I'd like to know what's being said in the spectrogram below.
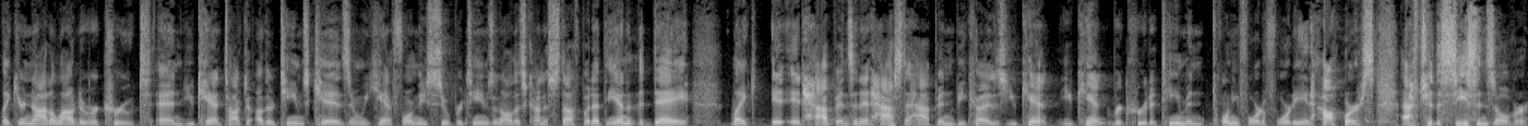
Like you're not allowed to recruit, and you can't talk to other teams' kids, and we can't form these super teams and all this kind of stuff. But at the end of the day, like it, it happens, and it has to happen because you can't you can't recruit a team in 24 to 48 hours after the season's over.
